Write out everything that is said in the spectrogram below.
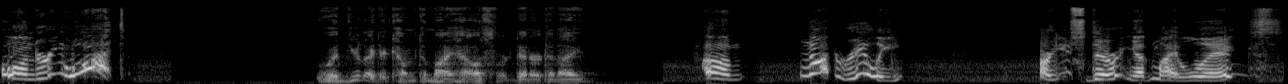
Wondering what? would you like to come to my house for dinner tonight? Um, not really. Are you staring at my legs?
